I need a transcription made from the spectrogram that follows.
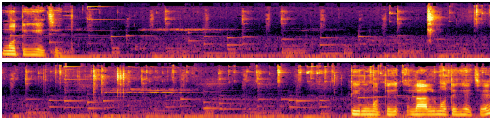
मोती घ्यायचे आहेत. तीन मोती लाल मोती घ्यायचे.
